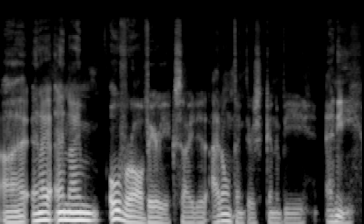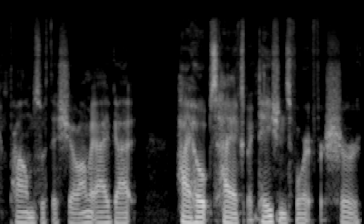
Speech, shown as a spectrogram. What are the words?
uh, and I and I'm overall very excited. I don't think there's going to be any problems with this show. I mean, I've got high hopes, high expectations for it for sure,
